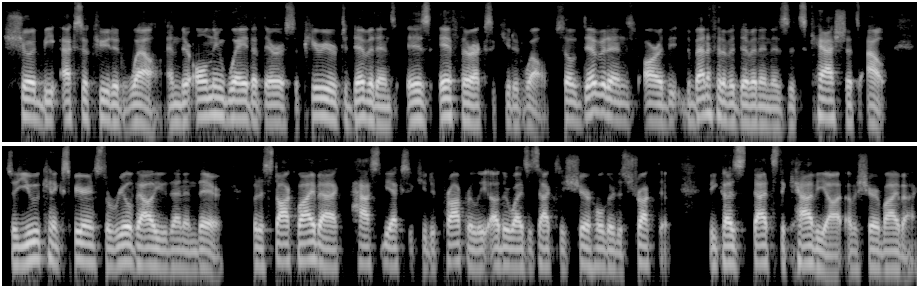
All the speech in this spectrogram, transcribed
should be executed well. And the only way that they're superior to dividends is if they're executed well. So dividends are the, the benefit of a dividend is it's cash that's out. So you can experience the real value then and there. But a stock buyback has to be executed properly. Otherwise, it's actually shareholder destructive because that's the caveat of a share buyback.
